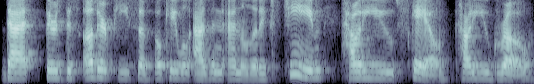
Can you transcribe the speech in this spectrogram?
that there's this other piece of okay well as an analytics team how do you scale? How do you grow?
